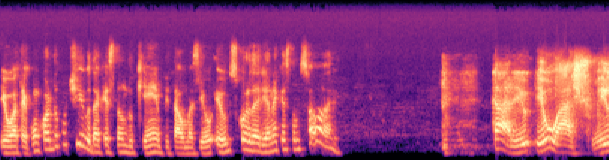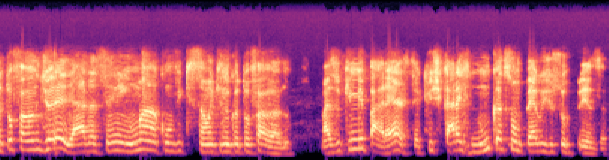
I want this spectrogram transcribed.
Eu até concordo contigo da questão do camp e tal, mas eu, eu discordaria na questão do salário. Cara, eu, eu acho, eu tô falando de orelhada sem nenhuma convicção aqui no que eu tô falando. Mas o que me parece é que os caras nunca são pegos de surpresa.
